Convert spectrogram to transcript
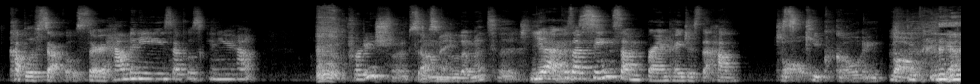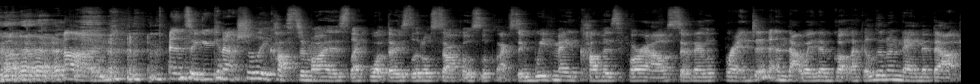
a couple of circles. So how many circles can you have? Pretty sure it's That's me. unlimited. Yeah, because I've seen some brand pages that have Just bulb. keep going. um, and so you can actually customize like what those little circles look like. So we've made covers for ours so they look branded, and that way they've got like a little name about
